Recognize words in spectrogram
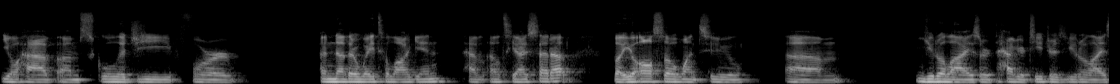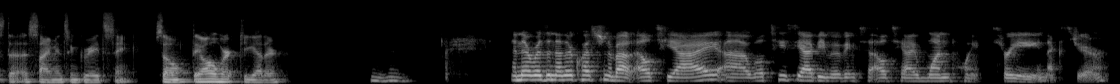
you'll have um, Schoology for another way to log in, have LTI set up, but you'll also want to um, utilize or have your teachers utilize the assignments and grades sync. So they all work together. Mm-hmm. And there was another question about LTI. Uh, will TCI be moving to LTI 1.3 next year?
